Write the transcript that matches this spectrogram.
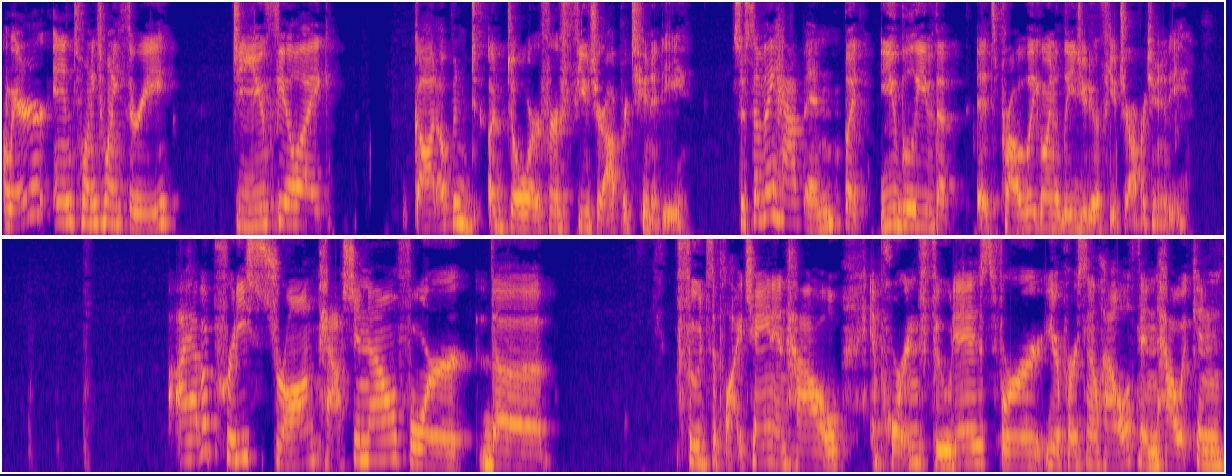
Where in 2023 do you feel like God opened a door for future opportunity? So something happened, but you believe that it's probably going to lead you to a future opportunity. I have a pretty strong passion now for the food supply chain and how important food is for your personal health and how it can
